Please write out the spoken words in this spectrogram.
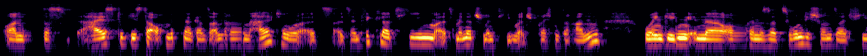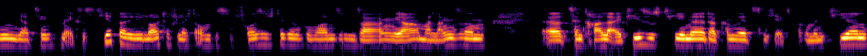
Und das heißt, du gehst da auch mit einer ganz anderen Haltung als, als Entwicklerteam, als Managementteam entsprechend dran. Wohingegen in einer Organisation, die schon seit vielen Jahrzehnten existiert, da die Leute vielleicht auch ein bisschen vorsichtiger geworden sind und sagen, ja, mal langsam, äh, zentrale IT-Systeme, da können wir jetzt nicht experimentieren.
